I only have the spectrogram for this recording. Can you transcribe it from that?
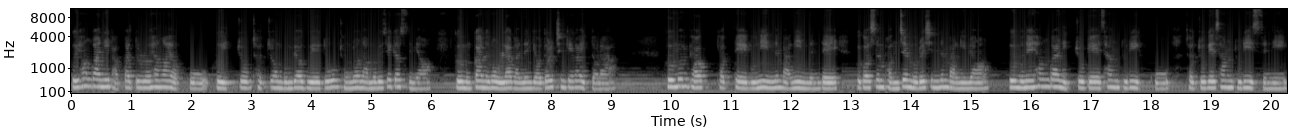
그 현관이 바깥들로 향하였고 그 이쪽 저쪽 문벽 위에도 종려나무를 새겼으며 그 문간으로 올라가는 여덟 층계가 있더라. 그 문 벽 곁에 문이 있는 방이 있는데 그것은 번제물을 씻는 방이며 그 문의 현관 이쪽에 상 둘이 있고 저쪽에 상 둘이 있으니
